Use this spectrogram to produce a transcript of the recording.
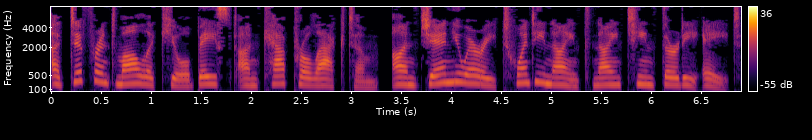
a different molecule based on caprolactam. On January 29, 1938,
